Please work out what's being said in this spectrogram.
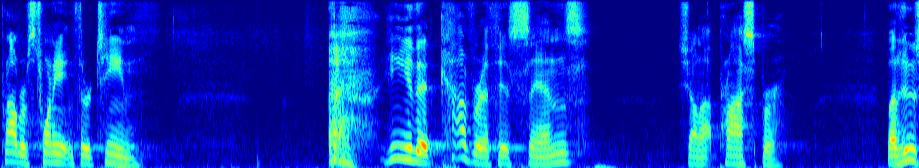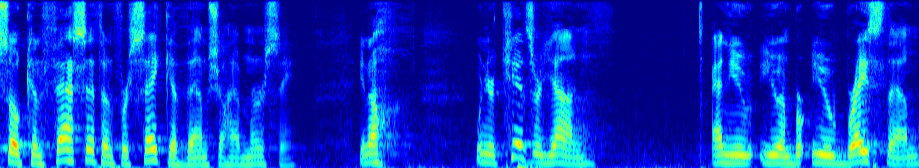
Proverbs 28 and 13. he that covereth his sins shall not prosper, but whoso confesseth and forsaketh them shall have mercy. You know, when your kids are young and you, you, you embrace them,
